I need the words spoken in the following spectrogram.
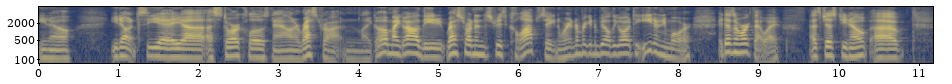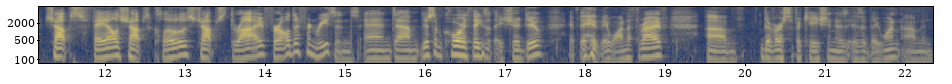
you know, you don't see a uh, a store closed down, a restaurant, and like, oh my god, the restaurant industry is collapsing, and we're never going to be able to go out to eat anymore. It doesn't work that way. That's just you know, uh, shops fail, shops close, shops thrive for all different reasons, and um, there's some core things that they should do if they they want to thrive. Um, diversification is, is a big one, um, and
